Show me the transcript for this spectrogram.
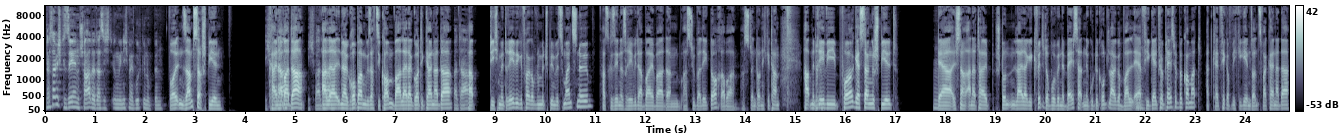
Das habe ich gesehen. Schade, dass ich irgendwie nicht mehr gut genug bin. Wollten Samstag spielen. Ich Keiner war da. Ich war da. Alle in der Gruppe haben gesagt, sie kommen, war leider Gotti keiner da. war da. Hab dich mit Revi gefragt, ob du mitspielen willst. Du meinst, nö. Hast gesehen, dass Revi dabei war, dann hast du überlegt doch, aber hast du dann doch nicht getan. Hab mit Revi vorgestern gespielt. Hm. Der ist nach anderthalb Stunden leider gequittet, obwohl wir eine Base hatten, eine gute Grundlage, weil er Hm. viel Geld für Placement bekommen hat. Hat keinen Fick auf mich gegeben, sonst war keiner da.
